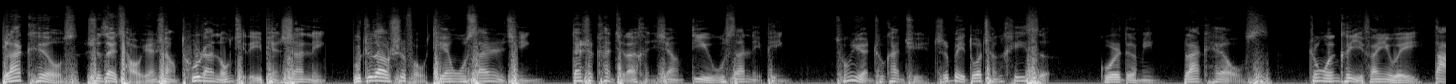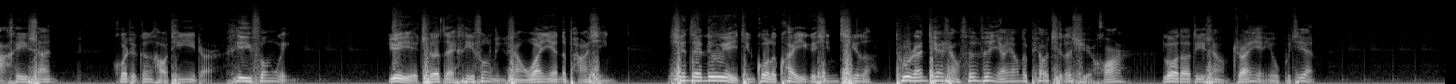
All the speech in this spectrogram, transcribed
Black Hills 是在草原上突然隆起的一片山林，不知道是否天无三日晴。但是看起来很像地无三里平。从远处看去，植被多呈黑色，故而得名 Black Hills。中文可以翻译为大黑山，或者更好听一点黑风岭。越野车在黑风岭上蜿蜒地爬行。现在六月已经过了快一个星期了，突然天上纷纷扬扬地飘起了雪花，落到地上，转眼又不见了。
